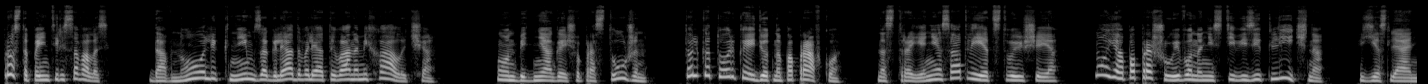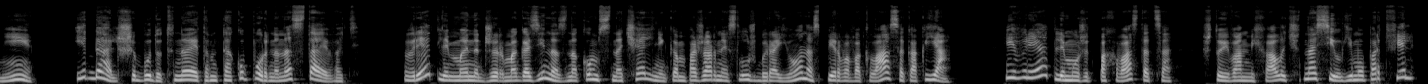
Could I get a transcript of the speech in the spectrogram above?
Просто поинтересовалась, давно ли к ним заглядывали от Ивана Михайловича. Он, бедняга, еще простужен, только-только идет на поправку. Настроение соответствующее. Но я попрошу его нанести визит лично, если они и дальше будут на этом так упорно настаивать. Вряд ли менеджер магазина знаком с начальником пожарной службы района с первого класса, как я. И вряд ли может похвастаться, что Иван Михайлович носил ему портфель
